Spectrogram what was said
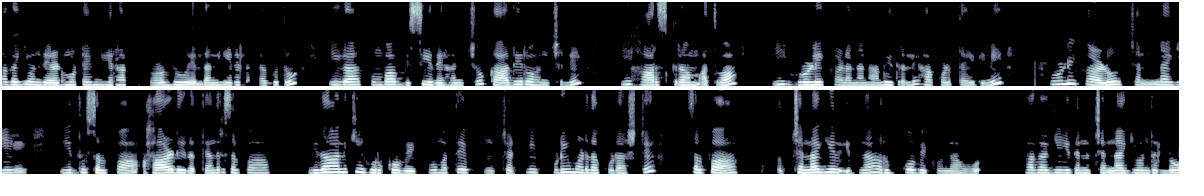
ಹಾಗಾಗಿ ಒಂದು ಎರಡು ಮೂರು ಟೈಮ್ ನೀರು ಹಾಕಿ ತೊಳೆದು ಎಲ್ಲ ನೀರೆಲ್ಲ ತೆಗೆದು ಈಗ ತುಂಬ ಬಿಸಿ ಇದೆ ಹಂಚು. ಕಾದಿರೋ ಹಂಚಲ್ಲಿ ಈ ಹಾರ್ಸ್ ಗ್ರಾಮ್ ಅಥವಾ ಈ ಹುರುಳಿಕಾಳನ್ನು ನಾನು ಇದರಲ್ಲಿ ಹಾಕ್ಕೊಳ್ತಾ ಇದ್ದೀನಿ. ಹುರುಳಿಕಾಳು ಚೆನ್ನಾಗಿ ಇದು ಸ್ವಲ್ಪ ಹಾರ್ಡ್ ಇರುತ್ತೆ. ಅಂದರೆ ಸ್ವಲ್ಪ ನಿಧಾನಕ್ಕೆ ಹುರ್ಕೋಬೇಕು. ಮತ್ತು ಚಟ್ನಿ ಪುಡಿ ಮಾಡಿದಾಗ ಕೂಡ ಅಷ್ಟೇ ಸ್ವಲ್ಪ ಚೆನ್ನಾಗಿ ಇದನ್ನ ರುಬ್ಕೋಬೇಕು ನಾವು. ಹಾಗಾಗಿ ಇದನ್ನು ಚೆನ್ನಾಗಿ ಒಂದು ಲೋ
